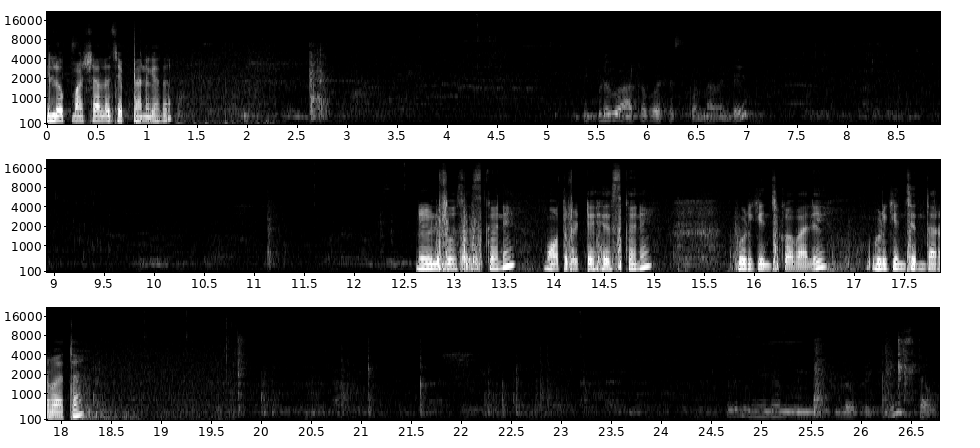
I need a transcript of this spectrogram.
ఈలోపు మసాలా చెప్పాను కదా ఇప్పుడు వాటర్ పోసేసుకుందామండి నీళ్ళు పోసేసుకొని మూత పెట్టేసేసుకొని ఉడికించుకోవాలి. ఉడికించిన తర్వాత ఇప్పుడు మీడియంలో పెట్టి స్టవ్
